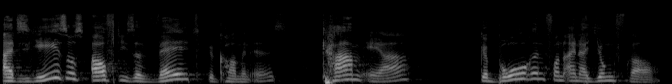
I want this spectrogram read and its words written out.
als Jesus auf diese Welt gekommen ist, kam er geboren von einer Jungfrau.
